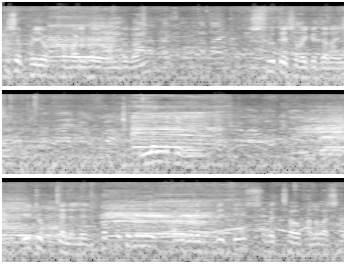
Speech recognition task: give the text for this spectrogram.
কৃষক ভাই ও খামারি ভাই, বন্ধুগণ, শুরুতে সবাইকে জানাই নন্দী টিভি ইউটিউব চ্যানেলের পক্ষ থেকে অনেক অনেক প্রীতি, শুভেচ্ছা ও ভালোবাসা।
